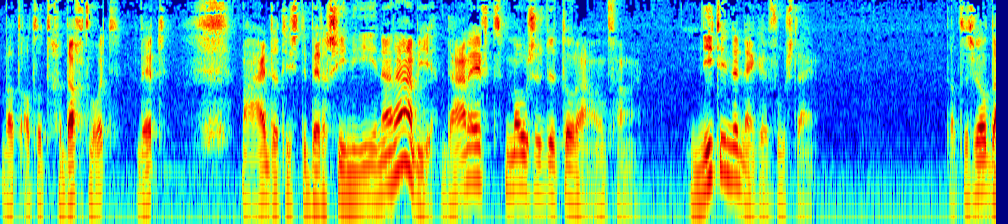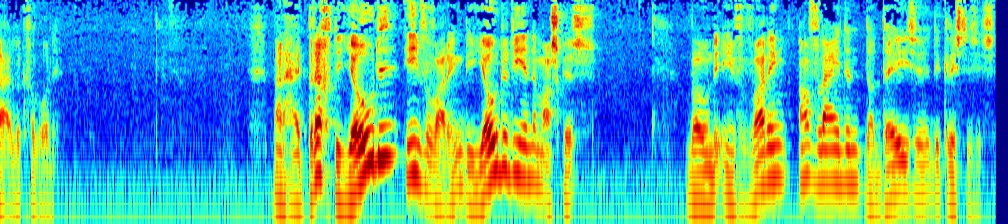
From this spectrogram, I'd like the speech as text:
wat altijd gedacht wordt, werd. Maar dat is de berg Sinaï in Arabië. Daar heeft Mozes de Torah ontvangen. Niet in de Negev-woestijn. Dat is wel duidelijk geworden. Maar hij bracht de Joden in verwarring, de Joden die in Damascus woonden in verwarring, afleidend dat deze de Christus is.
